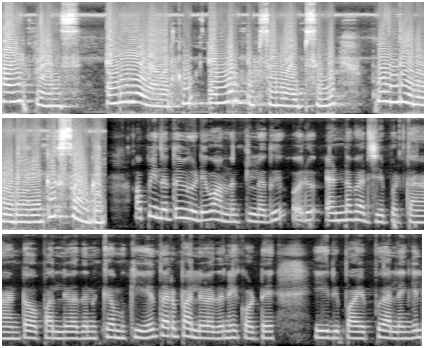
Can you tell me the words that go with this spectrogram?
ഹായ് ഫ്രണ്ട്സ് എല്ലാവർക്കും എം എം ടിപ്സ് ആൻഡ് വൈബ്സിന്റെ പുതിയൊരു വീഡിയോയിലേക്ക് സ്വാഗതം. അപ്പോൾ ഇന്നത്തെ വീഡിയോ വന്നിട്ടുള്ളത് ഒരു എണ്ണ പരിചയപ്പെടുത്താനാണ് കേട്ടോ പല്ലുവേദനയ്ക്ക് നമുക്ക് ഏത് തരം പല്ലുവേദന ആയിക്കോട്ടെ? ഈരിപ്പായ്പ് അല്ലെങ്കിൽ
